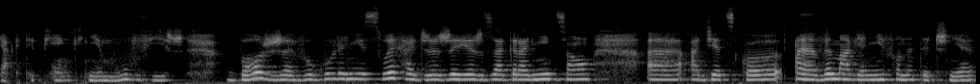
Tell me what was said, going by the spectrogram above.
jak ty pięknie mówisz. Boże, w ogóle nie słychać, że żyjesz za granicą, a, dziecko e, wymawia niefonetycznie,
